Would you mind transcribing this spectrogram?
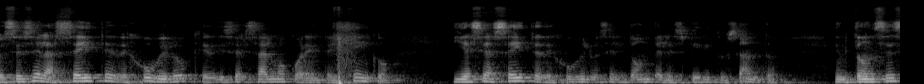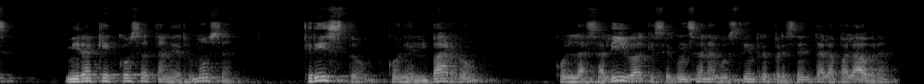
pues es el aceite de júbilo que dice el Salmo 45, y ese aceite de júbilo es el don del Espíritu Santo. Entonces, mira qué cosa tan hermosa. Cristo con el barro, con la saliva, que según San Agustín representa la palabra,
